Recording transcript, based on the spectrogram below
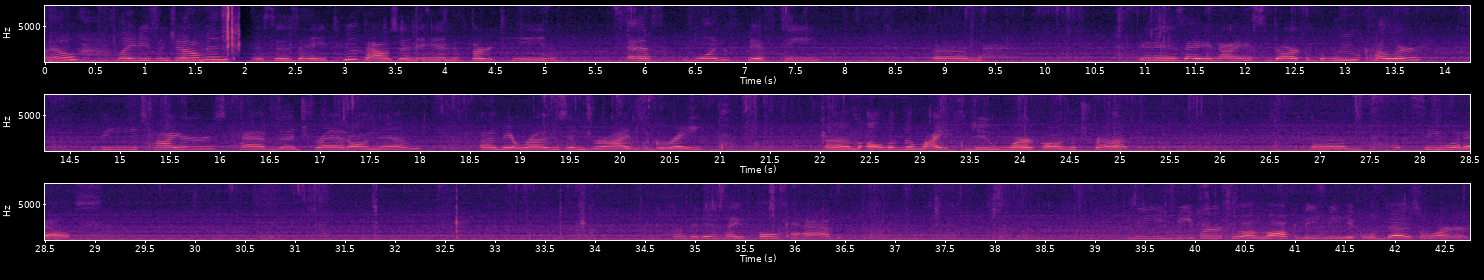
Well, ladies and gentlemen, this is a 2013 F-150. Um, it is a nice dark blue color. The tires have good tread on them. Um, it runs and drives great. Um, all of the lights do work on the truck. Um, let's see what else. Um, it is a full cab. The beeper to unlock the vehicle does work.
